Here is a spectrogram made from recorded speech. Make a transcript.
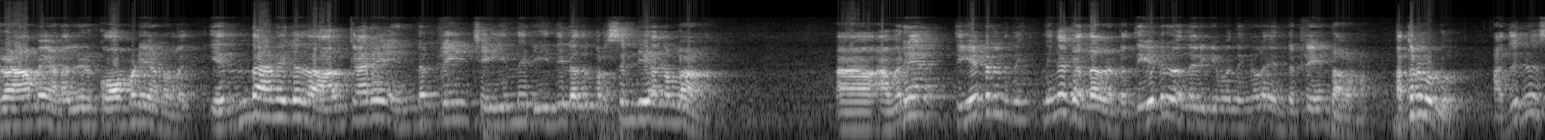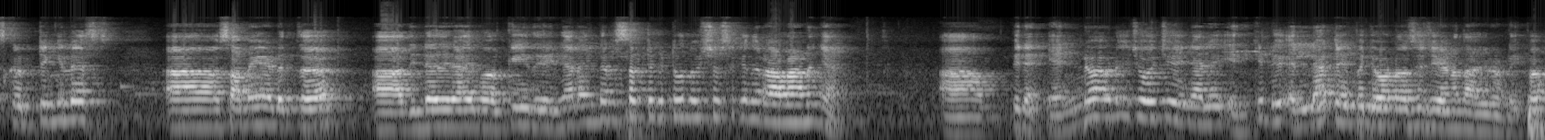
ഡ്രാമയാണ് അല്ലെങ്കിൽ ഒരു കോമഡിയാണുള്ളത്. എന്താണെങ്കിലും അത് ആൾക്കാരെ എന്റർടൈൻ ചെയ്യുന്ന രീതിയിൽ അത് പ്രസന്റ് ചെയ്യുക എന്നുള്ളതാണ്. അവരെ തിയേറ്ററിൽ നിങ്ങൾക്ക് എന്താ വേണ്ടത്? തിയേറ്ററിൽ വന്നിരിക്കുമ്പോൾ നിങ്ങൾ എന്റർടൈൻഡ് ആവണം. അത്രേ ഉള്ളൂ. അതിന് സ്ക്രിപ്റ്റിങ്ങിൽ സമയമെടുത്ത് ആ, അതിന്റെതായി വർക്ക് ചെയ്ത് കഴിഞ്ഞാൽ അതിന്റെ റിസൾട്ട് കിട്ടുമെന്ന് വിശ്വസിക്കുന്ന ഒരാളാണ് ഞാൻ. പിന്നെ എന്നോട് ചോദിച്ചു കഴിഞ്ഞാൽ എനിക്ക് എല്ലാ ടൈപ്പ് ജോണേഴ്സ് ചെയ്യണമെന്ന് ആഗ്രഹമുണ്ട്. ഇപ്പം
